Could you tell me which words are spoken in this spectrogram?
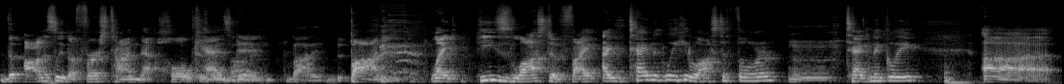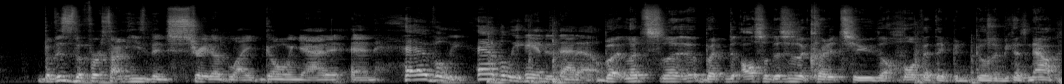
the honestly the first time that Hulk has been body. body. like he's lost a fight. I technically he lost to Thor. Technically, uh, but this is the first time he's been straight up like going at it and heavily, heavily handed that out. But let's. Uh, but also, this is a credit to the Hulk that they've been building because now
